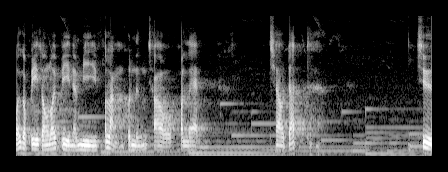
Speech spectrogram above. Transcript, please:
ร้อยกว่าปีสองร้อยปีเนี่ยมีฝรั่งคนหนึ่งชาวฮอลแลนด์ชาวดัตช์ชื่อ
